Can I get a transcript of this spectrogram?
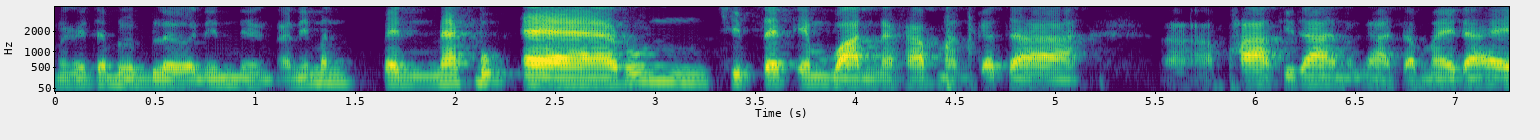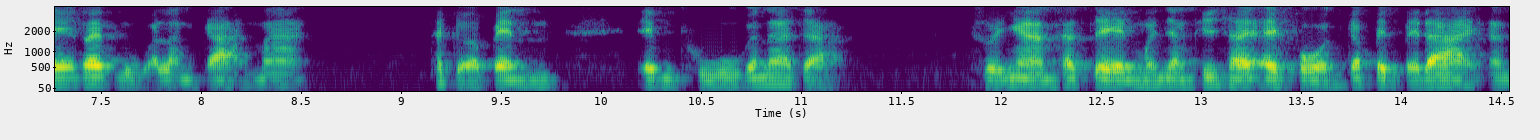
มันก็จะเบลอๆนิดนึง อันนี้มันเป็น MacBook Air รุ่นชิปเซ็ต M1 นะครับ มันก็จะภาพที่ได้มันอาจจะไม่ได้เรดหรูอลังการมาก ถ้าเกิดเป็น M2 ก็น่าจะสวยงามชัดเจนเหมือนอย่างที่ใช้ iPhone ก็เป็นไปได้ อัน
